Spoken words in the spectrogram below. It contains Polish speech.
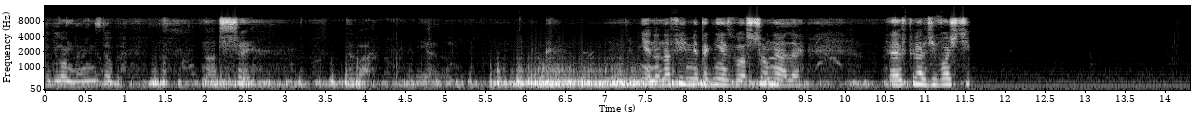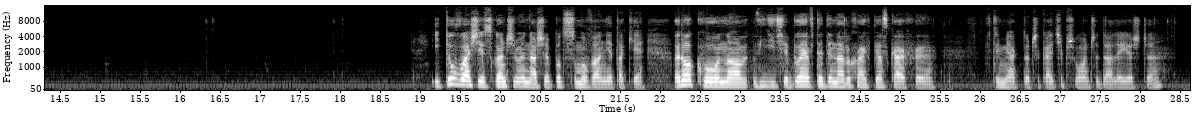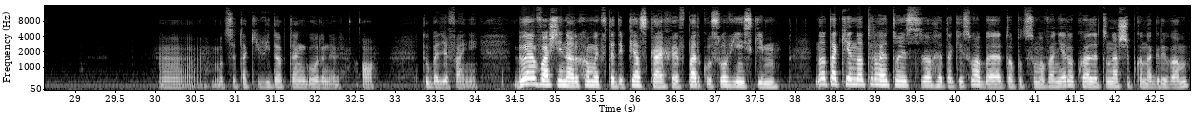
wygląda, więc dobra. Na trzy, dwa, jeden. Nie no, na filmie tak nie jest wyostrzone, ale e, w prawdziwości. I tu właśnie skończymy nasze podsumowanie takie roku. No, widzicie, byłem wtedy na ruchach piaskach. e, W tym jak to, czekajcie, przyłączę dalej jeszcze. E, Bo co taki widok ten górny. O, tu będzie fajniej. Byłem właśnie na ruchomych wtedy piaskach w Parku Słowińskim. No takie, no trochę to jest trochę takie słabe to podsumowanie roku, ale to na szybko nagrywam.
